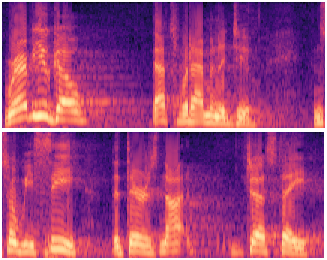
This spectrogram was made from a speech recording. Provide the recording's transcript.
Wherever you go, that's what I'm going to do. And so we see that there's not just a,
